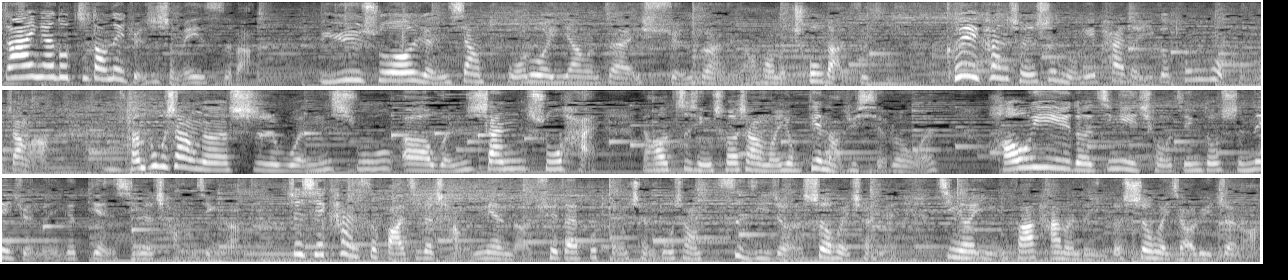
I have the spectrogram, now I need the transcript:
大家应该都知道内卷是什么意思吧？比喻说人像陀螺一样在旋转，然后呢抽打自己，可以看成是努力派的一个通货膨胀啊。船铺上呢是文书呃文山书海，然后自行车上呢用电脑去写论文。毫无意义的精益求精都是内卷的一个典型的场景啊！这些看似滑稽的场面呢，却在不同程度上刺激着社会成员，进而引发他们的一个社会焦虑症啊！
